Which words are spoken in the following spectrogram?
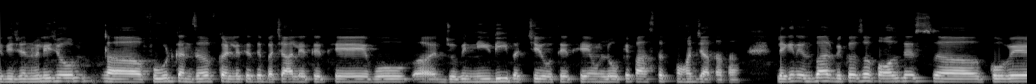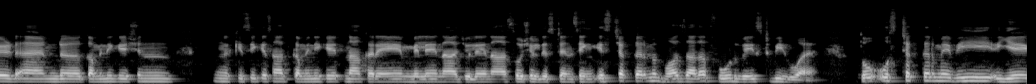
क्योंकि जनरली जो फ़ूड कंजर्व कर लेते थे, बचा लेते थे, वो जो भी नीडी बच्चे होते थे, उन लोगों के पास तक पहुँच जाता था। लेकिन इस बार because of all this COVID and communication किसी के साथ कम्युनिकेट ना करें, मिले ना जुले ना सोशल डिस्टेंसिंग इस चक्कर में बहुत ज़्यादा फ़ूड वेस्ट भी हुआ है। तो उस चक्कर में भी ये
